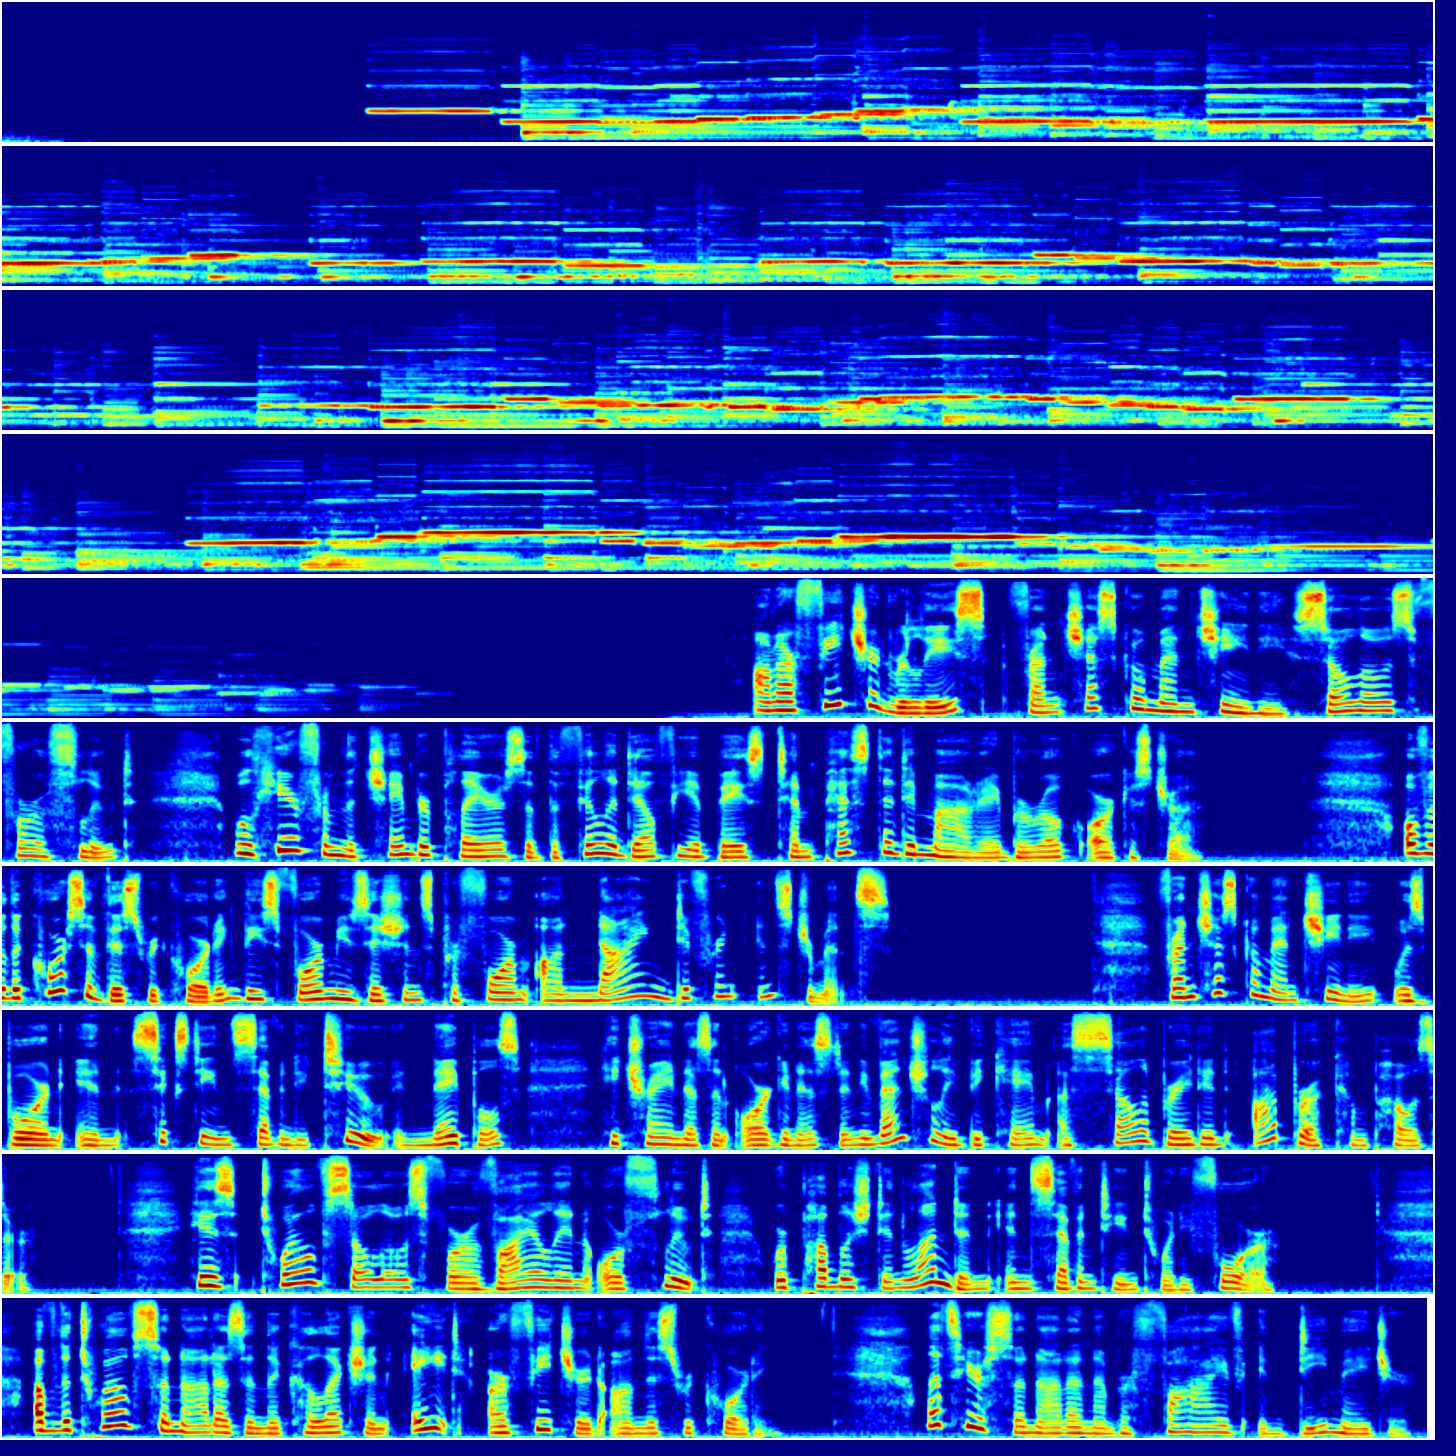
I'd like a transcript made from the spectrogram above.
On our featured release, Francesco Mancini, Solos for a Flute, we'll hear from the chamber players of the Philadelphia based Tempesta di Mare Baroque Orchestra. Over the course of this recording, these four musicians perform on nine different instruments. Francesco Mancini was born in 1672 in Naples. He trained as an organist and eventually became a celebrated opera composer. His Twelve Solos for a Violin or Flute were published in London in 1724. Of the 12 sonatas in the collection, eight are featured on this recording. Let's hear Sonata number 5 in D major.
